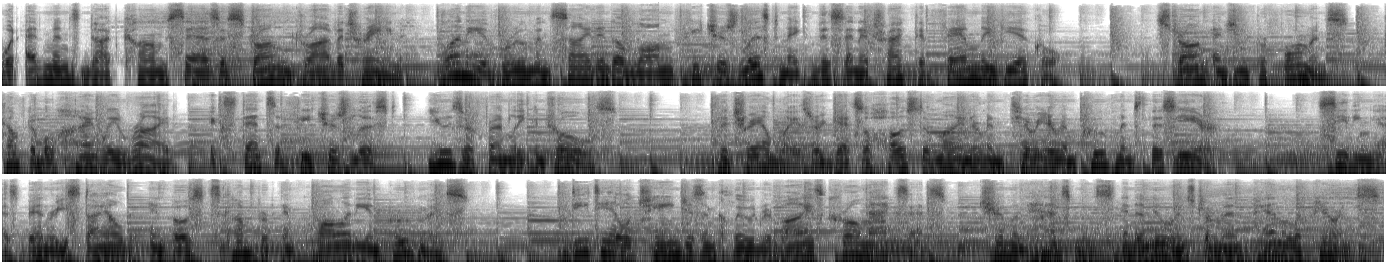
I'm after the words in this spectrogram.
What Edmunds.com says a strong drivetrain, plenty of room inside and a long features list make this an attractive family vehicle. Strong engine performance, comfortable highway ride, extensive features list, user-friendly controls. The Trailblazer gets a host of minor interior improvements this year. Seating has been restyled and boasts comfort and quality improvements. Detailed changes include revised chrome accents, trim enhancements and a new instrument panel appearance.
